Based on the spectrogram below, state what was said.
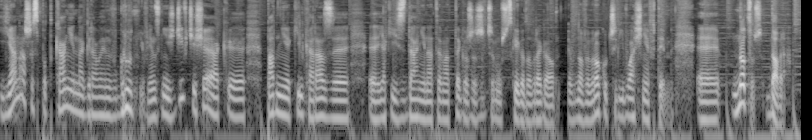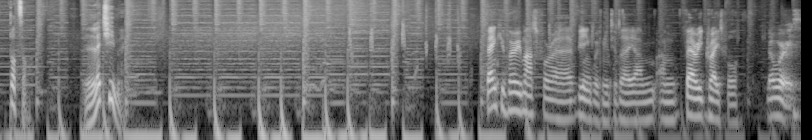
ja nasze spotkanie nagrałem w grudniu, więc nie zdziwcie się, jak e, padnie kilka razy e, jakieś zdanie na temat tego, że życzę mu wszystkiego dobrego w nowym roku, czyli właśnie w tym. No cóż, dobra, to co? Lecimy! Thank you very much for uh, being with me today. I'm I'm very grateful. No worries.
